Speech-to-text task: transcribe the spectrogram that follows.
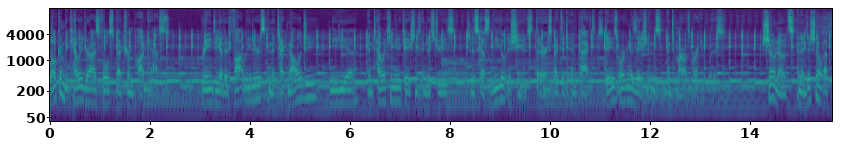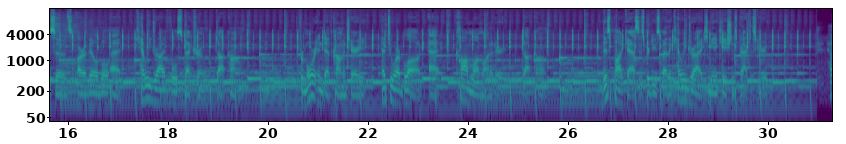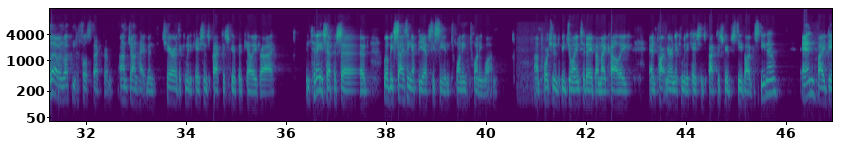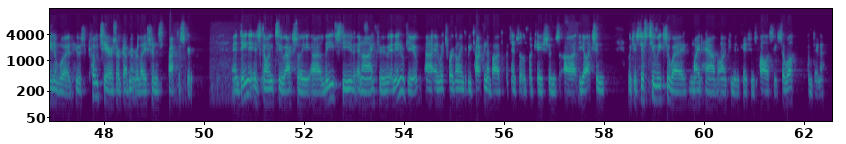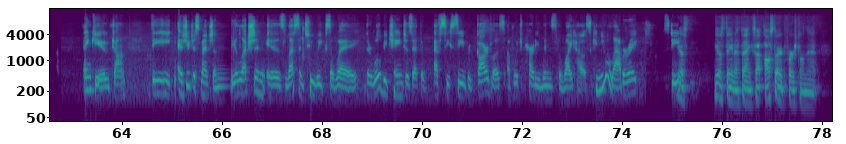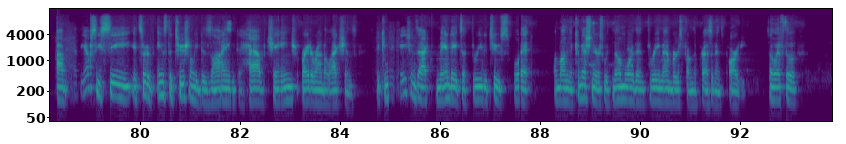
Welcome to Kelley Drye's Full Spectrum podcast, bringing together thought leaders in the technology, media, and telecommunications industries to discuss legal issues that are expected to impact today's organizations and tomorrow's marketplace. Show notes and additional episodes are available at kelleydryefullspectrum.com. For more in depth commentary, head to our blog at comlawmonitor.com. This podcast is produced by the Kelley Drye Communications Practice Group. Hello and welcome to Full Spectrum. I'm John Heitmann, Chair of the Communications Practice Group at Kelley Drye. In today's episode, we'll be sizing up the FCC in 2021. I'm fortunate to be joined today by my colleague and partner in the Communications Practice Group, Steve Augustino, and by Dana Wood, who co-chairs our Government Relations Practice Group. And Dana is going to actually uh, lead Steve and I through an interview uh, in which we're going to be talking about the potential implications uh, the election, which is just two weeks away, might have on communications policy. So, welcome, Dana. Thank you, John. The, as you just mentioned, the election is less than two weeks away. There will be changes at the FCC regardless of which party wins the White House. Can you elaborate, Steve? Yes, yes, Dana. Thanks. I'll start first on that. Um, at the FCC, it's sort of institutionally designed to have change right around elections. The Communications Act mandates a three to two split among the commissioners with no more than three members from the president's party. So if the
